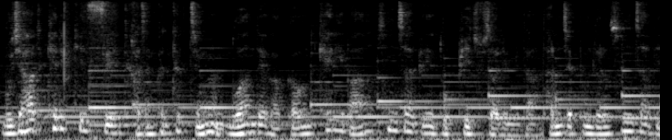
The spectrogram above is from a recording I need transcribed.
MUJI hard carry 케이스의 가장 큰 특징은 무한대에 가까운 carry bar 손잡이의 높이 조절입니다. 다른 제품들은 손잡이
